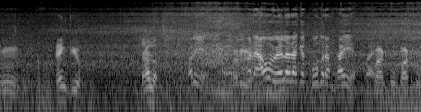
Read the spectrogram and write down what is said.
હમ. થેન્ક યુ ચાલો. મળીએ. અને આવો વહેલા રાખે પ્રોગ્રામ ખાઈએ. પાકું પાકું.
